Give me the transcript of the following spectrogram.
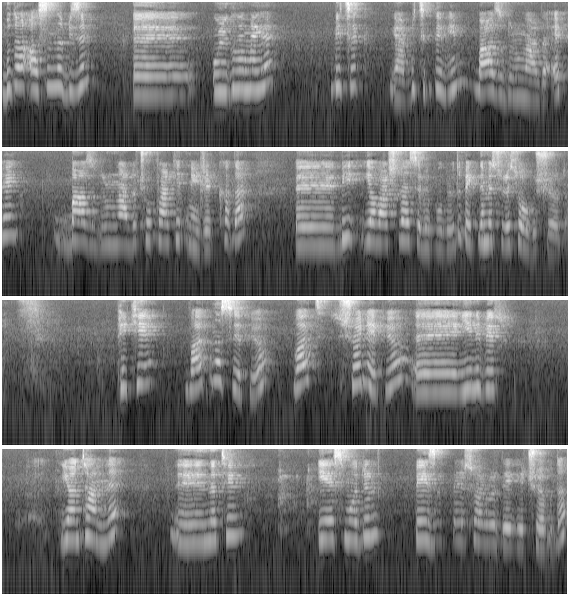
Bu da aslında bizim e, uygulamayı bir tık, yani bir tık demeyeyim, bazı durumlarda epey, bazı durumlarda çok fark etmeyecek kadar e, bir yavaşlığa sebep oluyordu. Bekleme süresi oluşuyordu. Peki White nasıl yapıyor? White şöyle yapıyor, e, yeni bir yöntemle e, Native ES modül Basic Dev Server diye geçiyor bu da.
